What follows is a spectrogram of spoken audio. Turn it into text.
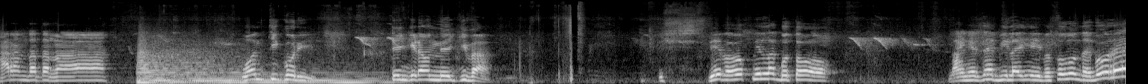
হারাম দাদারা ওন কি করি? ট্যাঙ্কিটা নেই কিবা? যে বাবা কিন লাগবো তো। লাইনের যে বিলাই এই চলুন যাইব রে।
